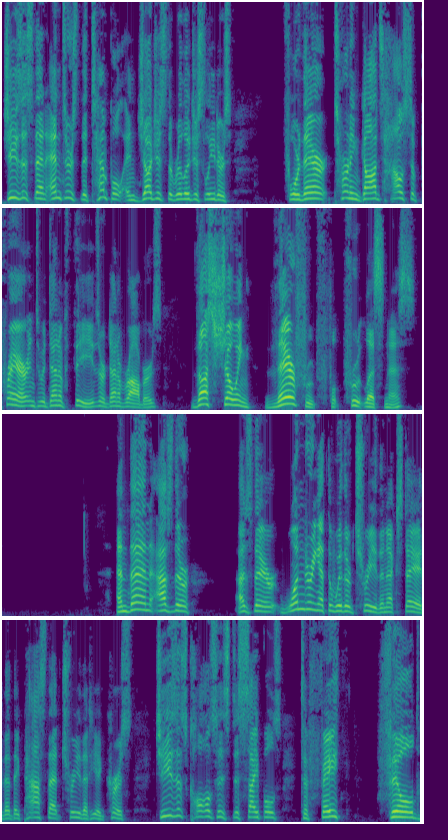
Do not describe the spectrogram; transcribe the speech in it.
Jesus then enters the temple and judges the religious leaders for their turning God's house of prayer into a den of thieves or den of robbers, thus showing their fruit, fruitlessness. And then as they're as they're wondering at the withered tree the next day that they passed that tree that he had cursed, Jesus calls his disciples to faith filled,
